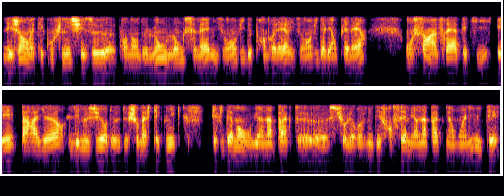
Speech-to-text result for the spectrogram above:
Les gens ont été confinés chez eux euh, pendant de longues, longues semaines, ils ont envie de prendre l'air, ils ont envie d'aller en plein air on sent un vrai appétit et par ailleurs les mesures de, chômage technique évidemment ont eu un impact euh, sur le revenu des Français mais un impact néanmoins limité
